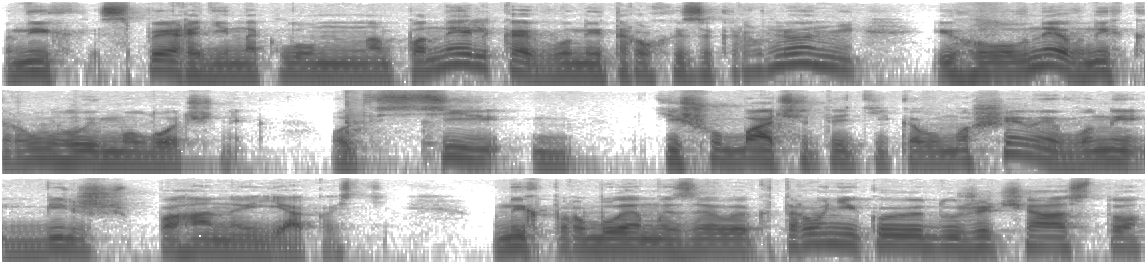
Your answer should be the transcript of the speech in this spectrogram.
В них спереді наклонена панелька, вони трохи закруглені, і головне, в них круглий молочник. От всі ті, що бачите, ті кавомашини, вони більш поганої якості. У них проблеми з електронікою дуже часто,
